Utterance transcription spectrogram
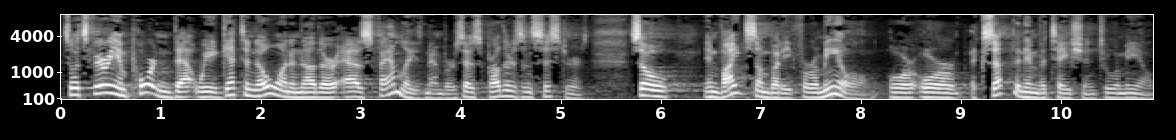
So it's very important that we get to know one another as family members, as brothers and sisters. So invite somebody for a meal or, or accept an invitation to a meal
